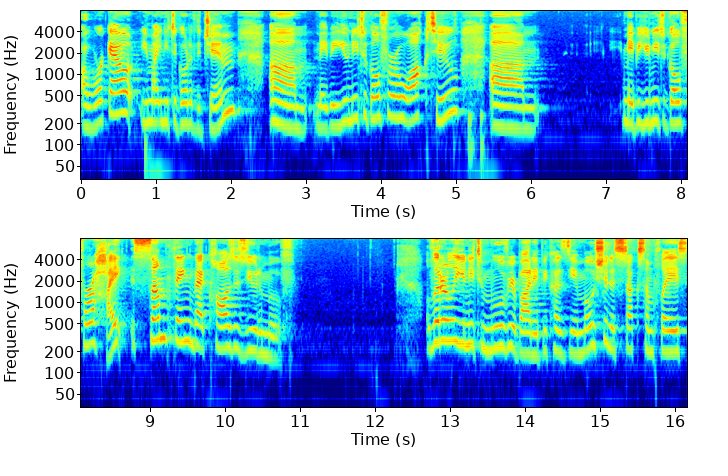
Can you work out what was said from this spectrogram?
a workout. You might need to go to the gym. Um, maybe you need to go for a walk too. Um, maybe you need to go for a hike. Something that causes you to move literally you need to move your body because the emotion is stuck someplace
